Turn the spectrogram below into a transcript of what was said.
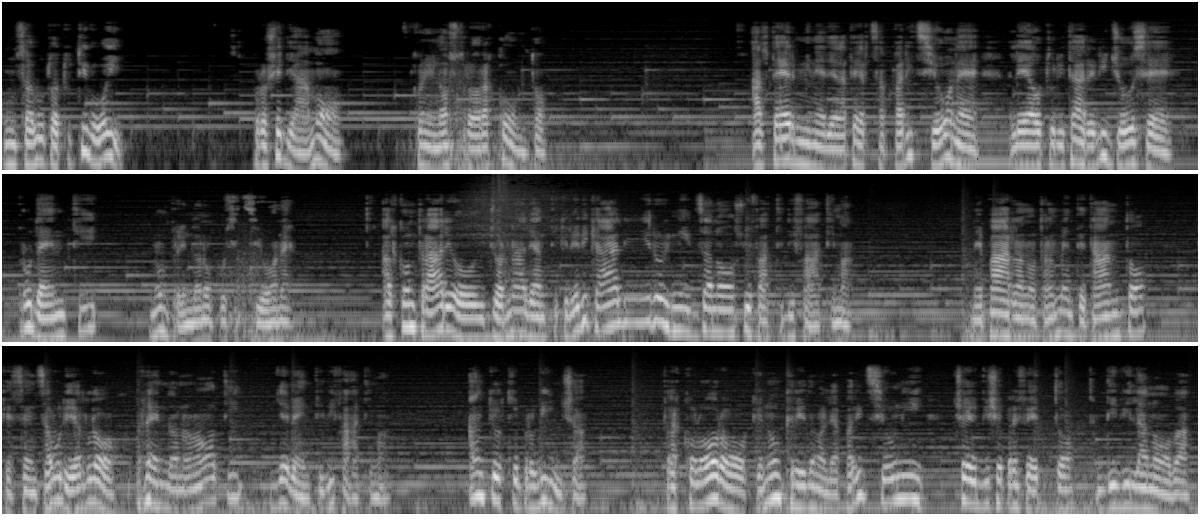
Un saluto a tutti voi. Procediamo con il nostro racconto. Al termine della terza apparizione, le autorità religiose prudenti non prendono posizione. Al contrario, i giornali anticlericali ironizzano sui fatti di Fatima. Ne parlano talmente tanto che senza volerlo rendono noti gli eventi di Fatima, anche oltre provincia. Tra coloro che non credono alle apparizioni c'è il viceprefetto di Villanova,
